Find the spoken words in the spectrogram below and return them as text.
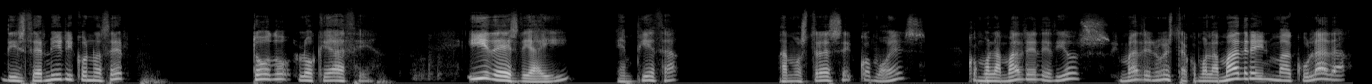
discernir y conocer todo lo que hace. Y desde ahí empieza a mostrarse como es, como la Madre de Dios y Madre nuestra, como la Madre Inmaculada,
